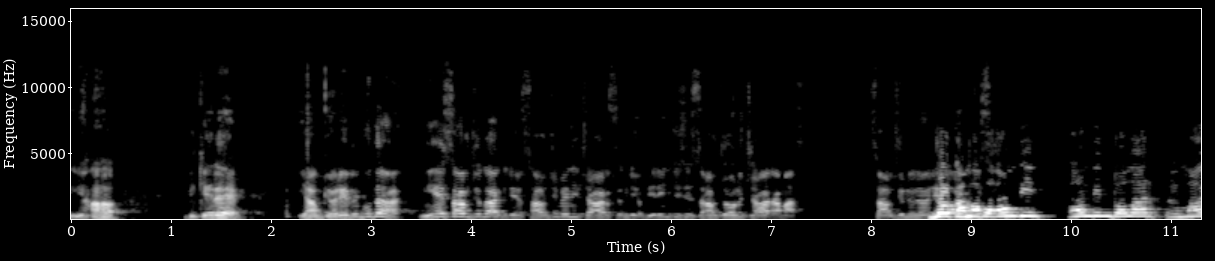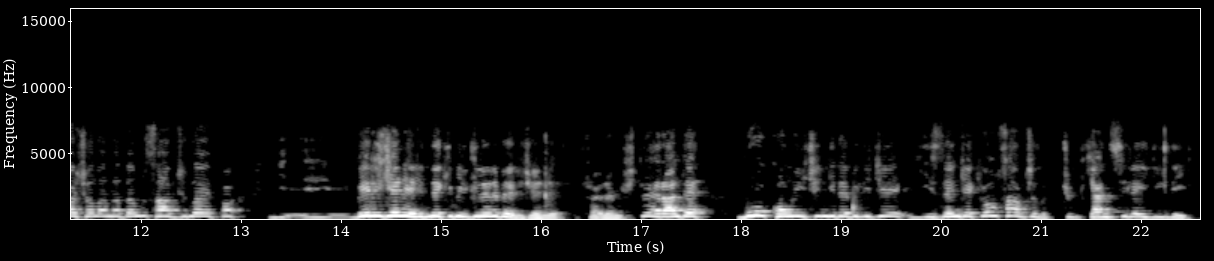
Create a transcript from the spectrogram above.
Ya bir kere ya görevi bu da niye savcılığa gidiyor? Savcı beni çağırsın diyor. Birincisi savcı onu çağıramaz. Savcının öyle Yok ama bu 10 bin 10 bin dolar e, maaş alan adamı savcılığa fa- y- vereceğini elindeki bilgileri vereceğini söylemişti. Herhalde bu konu için gidebileceği izlenecek yol savcılık. Çünkü kendisiyle ilgili değil.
